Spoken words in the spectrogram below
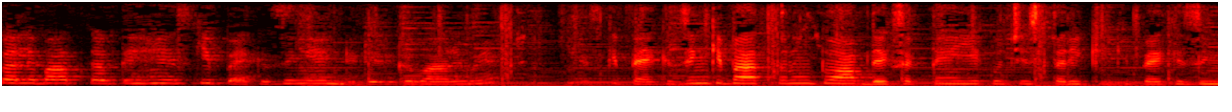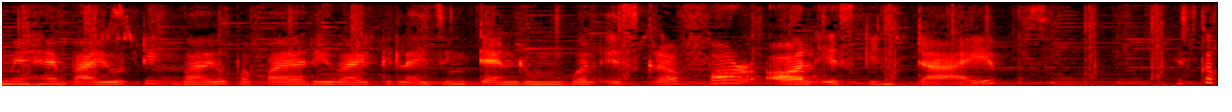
पहले बात करते हैं इसकी पैकेजिंग एंड डिटेल के बारे में। इसकी पैकेजिंग की बात करूँ तो आप देख सकते हैं ये कुछ इस तरीके की पैकेजिंग में है Biotique bio papaya revitalising tan removal scrub for all skin types इसका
